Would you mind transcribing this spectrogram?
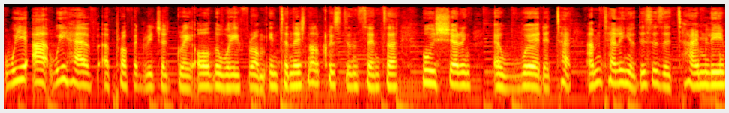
we are we have a Prophet Richard Gray all the way from International Christian Center who is sharing a word. A time. I'm telling you, this is a timely,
